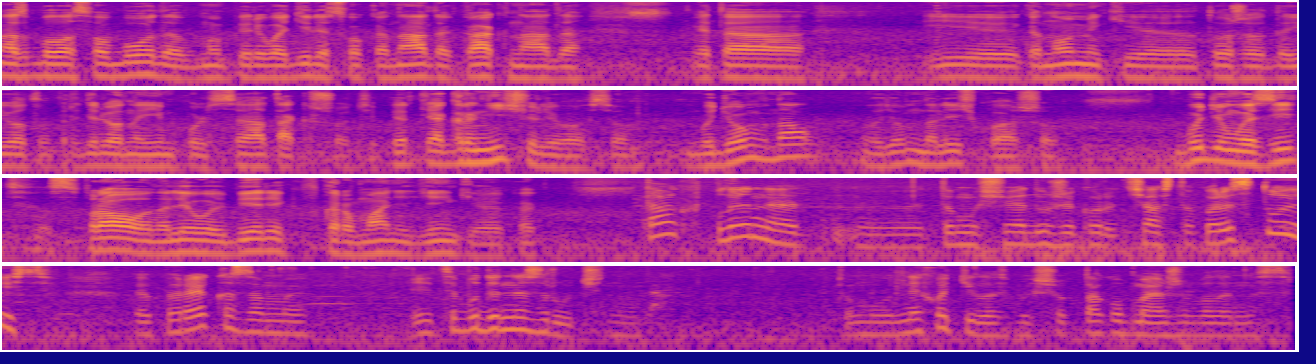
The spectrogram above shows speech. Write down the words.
У нас была свобода, мы переводили сколько надо, как надо. Это и экономике тоже дает определенные импульсы. А так что, теперь тебя ограничили во всем. Будем в нал, в наличку, а что? Будем возить справа на левый берег в кармане деньги, а как? Так, вплине, тому що я дуже часто користуюсь переказами, і це буде незручно. Тому не хотілося б, щоб так обмежували нас.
